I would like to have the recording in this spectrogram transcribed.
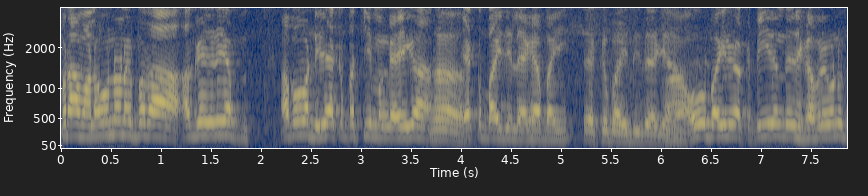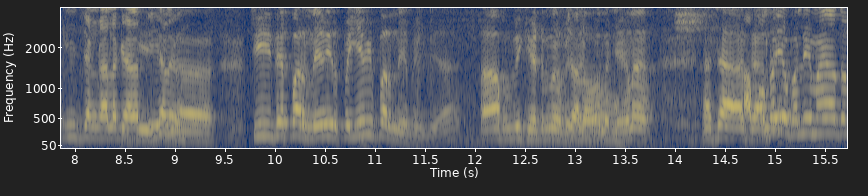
ਭਰਾਵਾਂ ਨੂੰ ਉਹਨਾਂ ਨੂੰ ਪਤਾ ਅੱਗੇ ਜਿਹੜੀ ਆ- ਆਪਾਂ ਵੱਡੀ ਦਾ 1.25 ਮੰਗਿਆ ਸੀਗਾ ਹਾਂ। ਇੱਕ ਬਾਈ ਦੀ ਲੈ ਗਿਆ ਬਾਈ ਇੱਕ ਬਾਈ ਦੀ ਰਹਿ ਗਿਆ ਹਾਂ ਉਹ ਬਾਈ ਨੂੰ 130 ਦਿੰਦੇ ਸੀ ਖਬਰੇ ਉਹਨੂੰ ਕੀ ਚੰਗਾ ਲੱਗਿਆ 30 ਵਾਲੇ ਨੂੰ। ਚੰਗਾ। ਚੀਜ਼ ਦੇ ਭਰਨੇ ਵੀ ਰੁਪਈਏ ਵੀ ਭਰਨੇ ਪੈਂਦੇ ਆ ਆਪ ਵੀ ਖੇਡਣਾ ਪੈਂਦਾ ਚਲੋ। ਖੁੱਲ ਕੇ ਹਨਾ ਅੱਛਾ ਆਪਾਂ ਗੱਲ ਬਾਈ ਉਹ ਬੱਲੀ ਮੈਂ ਤਾਂ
